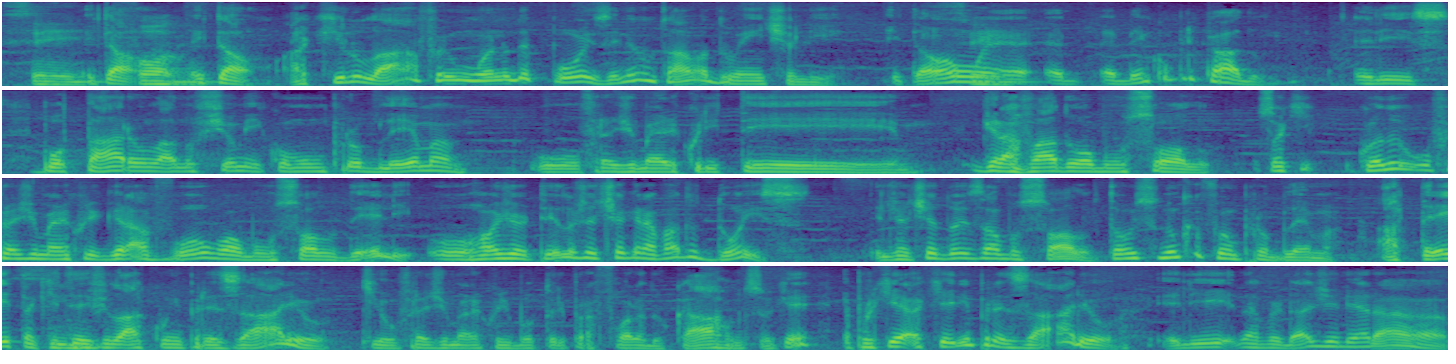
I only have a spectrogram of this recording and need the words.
Sei. Então, Foda. então, aquilo lá foi um ano depois, ele não tava doente ali. Então Sim. é, é, é bem complicado. Eles botaram lá no filme como um problema o Fred Mercury ter gravado o álbum solo. Só que quando o Fred Mercury gravou o álbum solo dele, o Roger Taylor já tinha gravado dois. Ele já tinha dois álbuns solo, então isso nunca foi um problema. A treta que Sim. teve lá com o empresário, que o Fred Mercury botou ele pra fora do carro, não sei o quê, é porque aquele empresário, ele, na verdade, ele era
